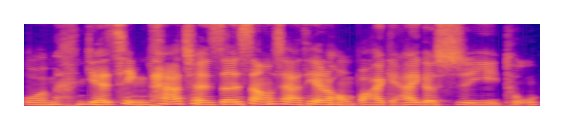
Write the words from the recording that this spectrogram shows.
我们也请他全身上下贴了红包，还给他一个示意图，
